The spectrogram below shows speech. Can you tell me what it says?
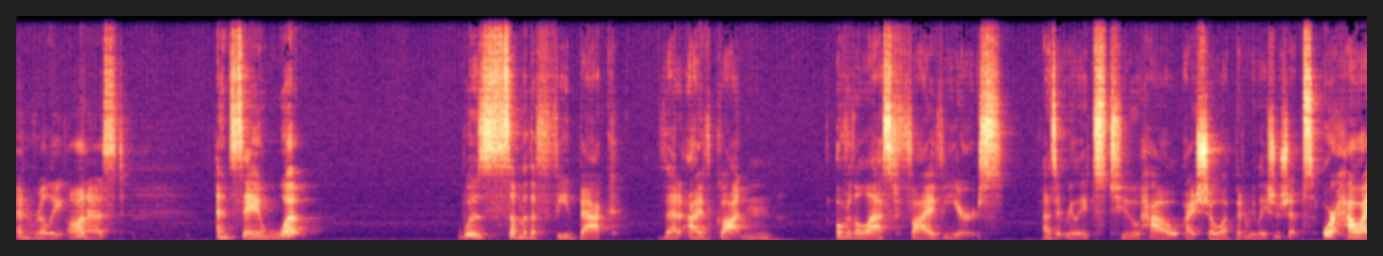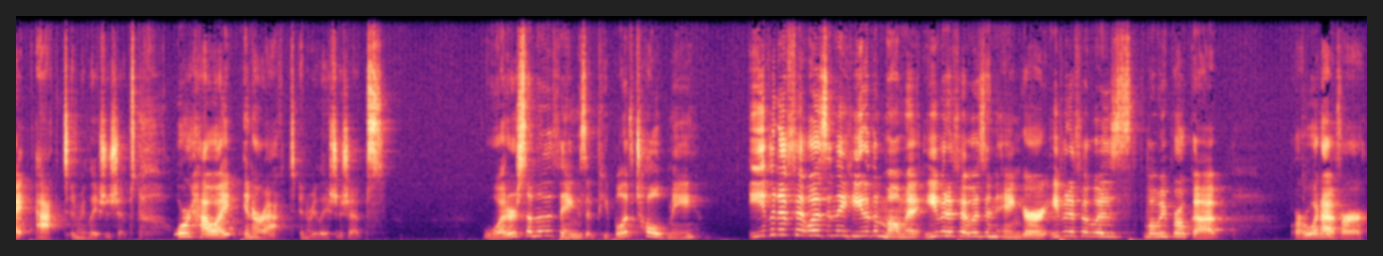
and really honest and say what was some of the feedback that I've gotten over the last five years as it relates to how I show up in relationships or how I act in relationships or how I interact in relationships. What are some of the things that people have told me, even if it was in the heat of the moment, even if it was in anger, even if it was when we broke up or whatever?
